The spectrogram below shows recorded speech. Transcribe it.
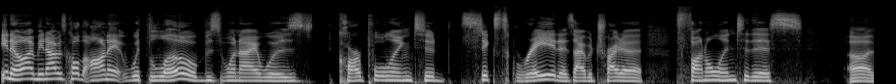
You know, I mean, I was called Anna with the lobes when I was carpooling to sixth grade as I would try to funnel into this uh,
